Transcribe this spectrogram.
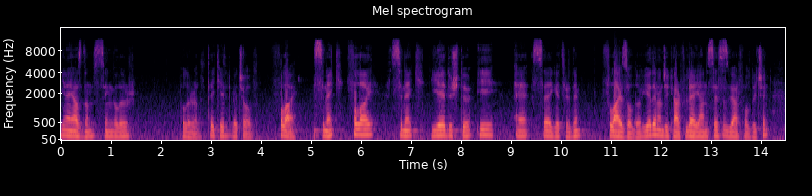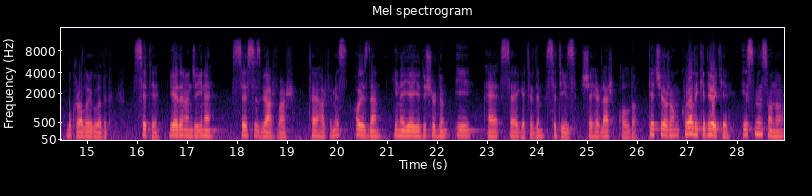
Yine yazdım singular, plural, tekil ve çoğul. Fly, sinek, fly, sinek, Y düştü, I, E, S getirdim. Flies oldu. Y'den önceki harf L yani sessiz bir harf olduğu için bu kuralı uyguladık. City, Y'den önce yine sessiz bir harf var. T harfimiz. O yüzden yine Y'yi düşürdüm. I, E, S getirdim. Cities, şehirler oldu. Geçiyorum. Kural 2 diyor ki ismin sonu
